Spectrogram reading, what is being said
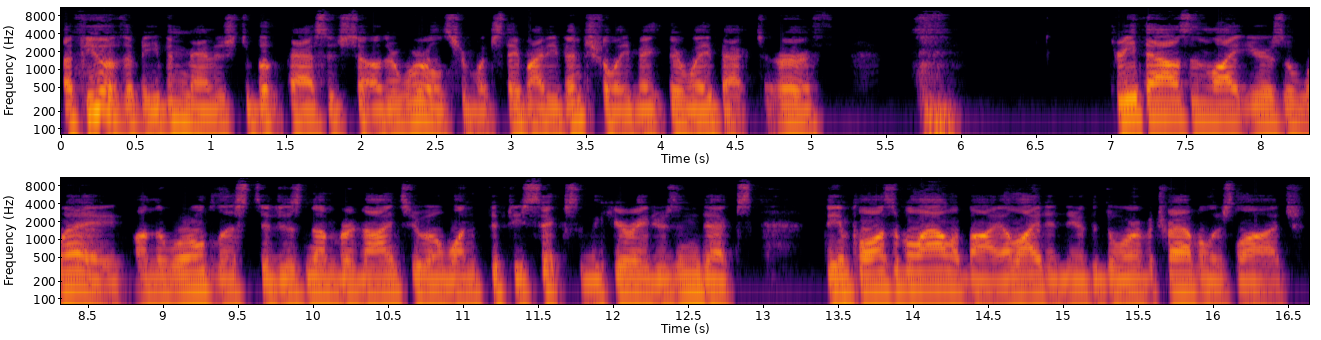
A few of them even managed to book passage to other worlds from which they might eventually make their way back to Earth. 3,000 light years away on the world listed is number 920156 in the curator's index. The implausible alibi alighted near the door of a traveler's lodge.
